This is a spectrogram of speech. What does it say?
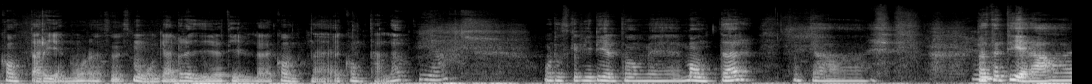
konstarenor. Alltså små gallerier till eh, konstnär, konsthallar. Ja. Och då ska vi delta med monter som ska presentera,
